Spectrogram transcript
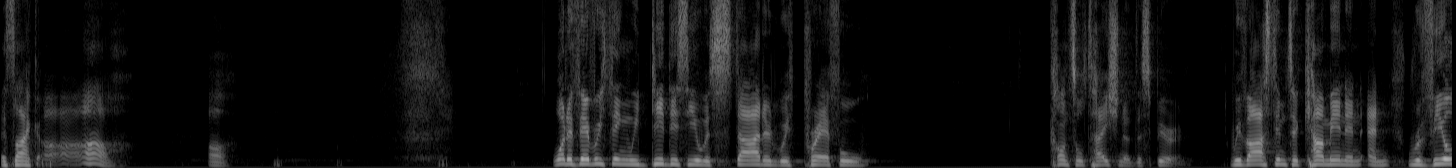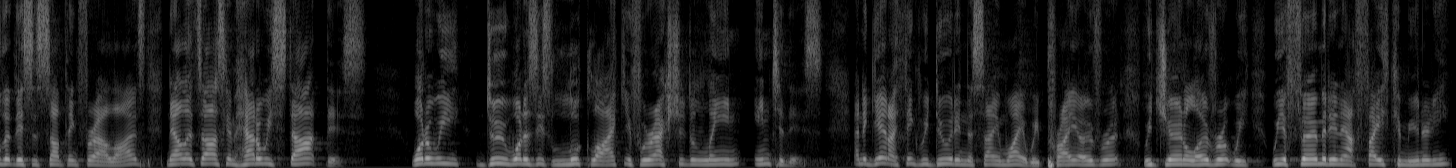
It's like, oh, oh. oh. What if everything we did this year was started with prayerful consultation of the Spirit? We've asked Him to come in and, and reveal that this is something for our lives. Now let's ask Him, how do we start this? What do we do? What does this look like if we're actually to lean into this? And again, I think we do it in the same way. We pray over it, we journal over it, we, we affirm it in our faith community.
